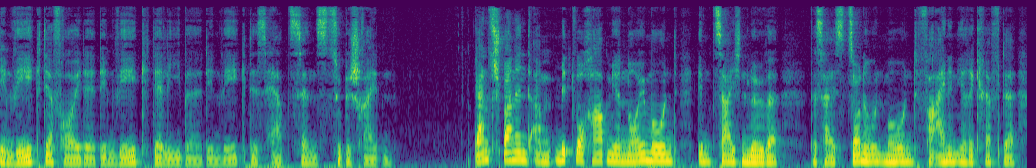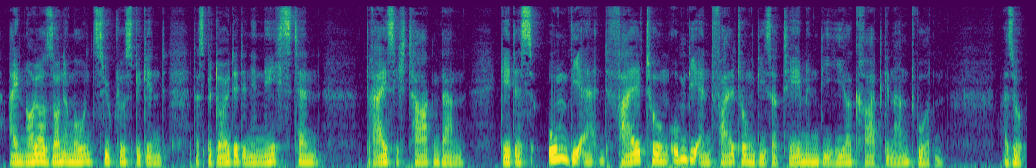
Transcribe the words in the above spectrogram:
den Weg der Freude, den Weg der Liebe, den Weg des Herzens zu beschreiten. Ganz spannend, am Mittwoch haben wir Neumond im Zeichen Löwe. Das heißt, Sonne und Mond vereinen ihre Kräfte, ein neuer Sonne-Mond-Zyklus beginnt. Das bedeutet, in den nächsten 30 Tagen dann geht es um die Entfaltung, um die Entfaltung dieser Themen, die hier gerade genannt wurden. Also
